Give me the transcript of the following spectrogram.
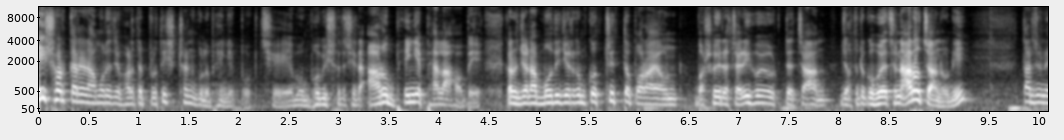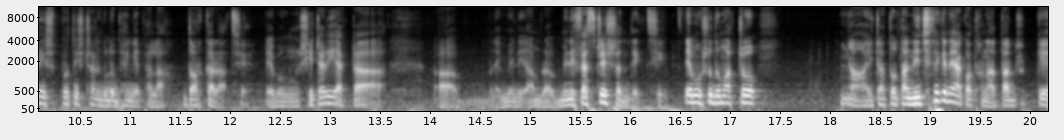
এই সরকারের আমলে যে ভারতের প্রতিষ্ঠানগুলো ভেঙে পড়ছে এবং ভবিষ্যতে সেটা আরও ভেঙে ফেলা হবে, কারণ জনাব মোদী যেরকম কর্তৃত্বপরায়ণ বা স্বৈরাচারী হয়ে উঠতে চান, যতটুকু হয়েছেন আরও চান উনি, তার জন্য এই প্রতিষ্ঠানগুলো ভেঙে ফেলা দরকার আছে এবং সেটারই একটা মানে আমরা ম্যানিফেস্টেশন দেখছি। এবং শুধুমাত্র এটা তো তার নিজ থেকে নেওয়া কথা না। তারকে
